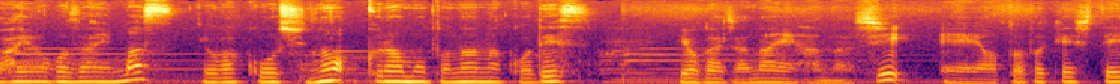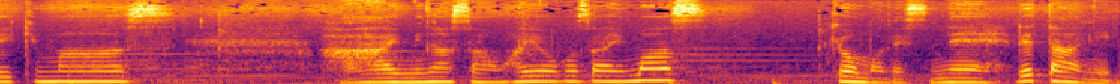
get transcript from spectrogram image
はようございます。ヨガ講師の倉本々子です。ヨガじゃない話、えー、お届けしていきます。はい皆さんおはようございます。今日もですねレターに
